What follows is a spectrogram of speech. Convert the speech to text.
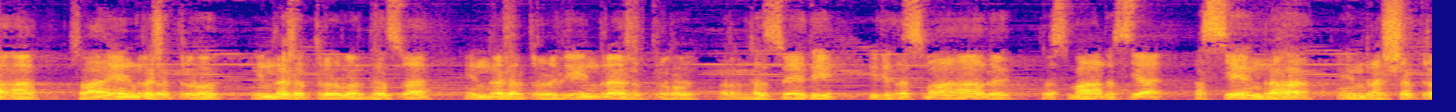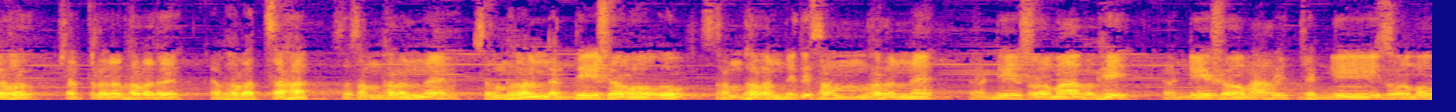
स्वाहेन्द्रशत्रुः इन्द्रशत्रुर्वर्धस्व इन्द्रशत्रुरितीन्द्रशत्रुः वर्धस्वेति इति तस्मात् तस्मादस्य अस्येन्द्रः इन्द्रः शत्रुः शत्रुरभवत् अभवत्सः स सम्भवन् सम्भवन्नग्नीशोमौ सम्भवन्निति सम्भवन् अग्नीशोमावभि अग्नीशोमावित्यग्नीसोमौ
